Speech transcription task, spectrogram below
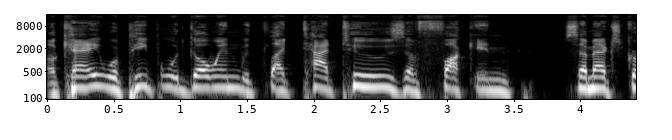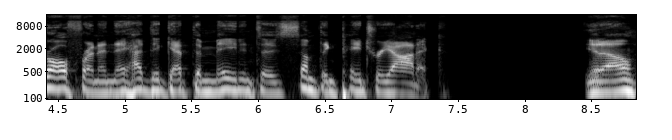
Okay, where people would go in with like tattoos of fucking some ex girlfriend and they had to get them made into something patriotic. You know?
